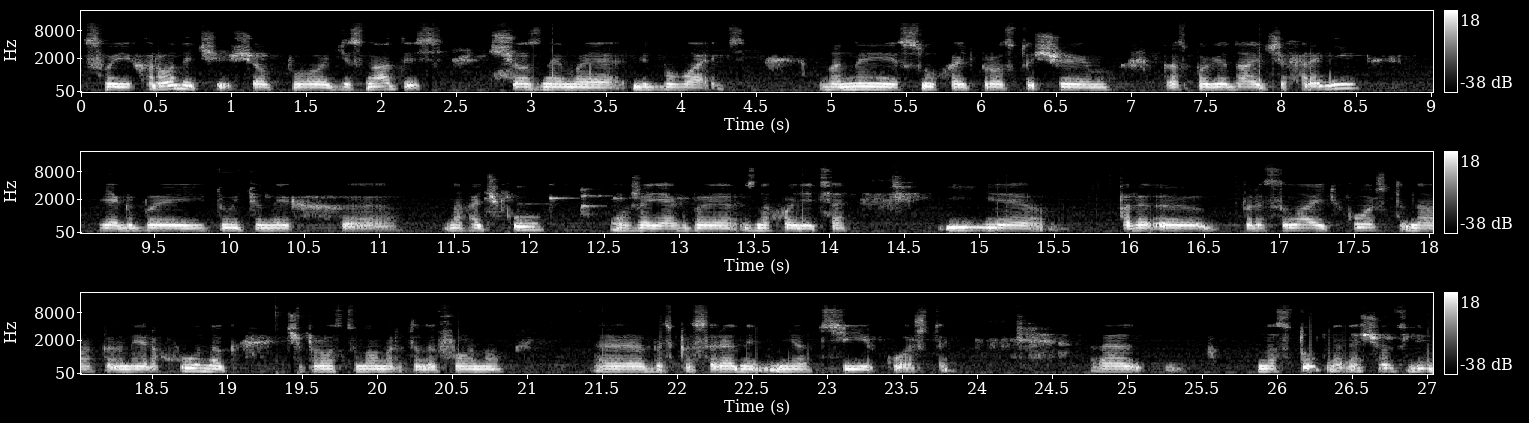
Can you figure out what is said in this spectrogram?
своїх родичів, щоб е, дізнатись, що з ними відбувається. Вони слухають просто, що їм розповідають шахраї, якби йдуть у них е, на гачку, вже якби знаходяться, і е, пере- пересилають кошти на певний рахунок чи просто номер телефону безпосередньо ці кошти. Наступне, на що слід,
